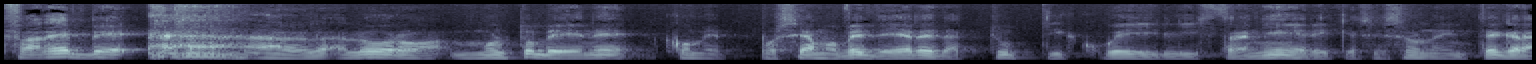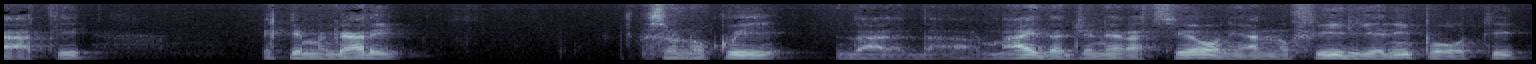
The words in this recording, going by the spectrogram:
farebbe a loro molto bene, come possiamo vedere da tutti quegli stranieri che si sono integrati e che magari sono qui da, da, ormai da generazioni, hanno figli e nipoti,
